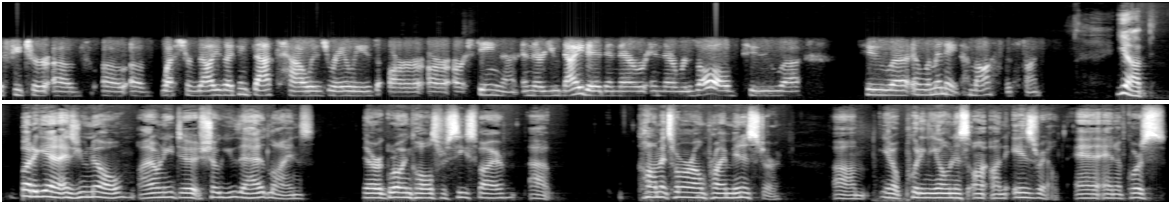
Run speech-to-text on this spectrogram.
the future of, of, of Western values. I think that's how Israelis are are, are seeing that, and they're united in their in their resolve to uh, to uh, eliminate Hamas this time. Yeah, but again, as you know, I don't need to show you the headlines. There are growing calls for ceasefire. Uh, comments from our own prime minister um, you know, putting the onus on, on Israel. And, and, of course,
